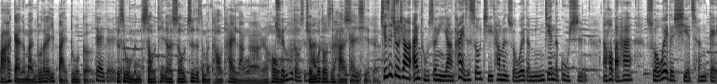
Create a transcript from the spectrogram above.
把它改了蛮多，大概一百多个。对对，就是我们熟听呃熟知的什么桃太郎啊，然后全部都是全部都是他改写的。其实就像安徒生一样，他也是收集他们所谓的民间的故事，然后把它所谓的写成给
